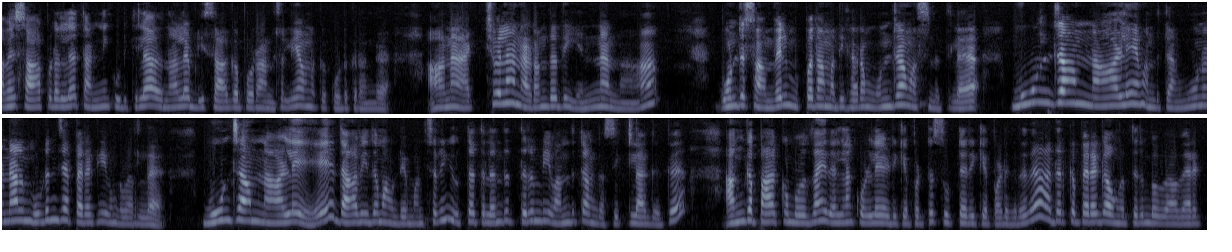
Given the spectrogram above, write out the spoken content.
அவன் சாப்பிடல தண்ணி குடிக்கல அதனால இப்படி சாக போகிறான்னு சொல்லி அவனுக்கு கொடுக்குறாங்க. ஆனால் ஆக்சுவலாக நடந்தது என்னன்னா ஒன்று சாம்வேல் முப்பதாம் அதிகாரம் ஒன்றாம் வசனத்தில் மூன்றாம் நாளே வந்துட்டாங்க. மூணு நாள் முடிஞ்ச பிறகு இவங்க வரல. மூன்றாம் நாளே தாவிதம் அவனுடைய மனுஷரும் யுத்தத்துலேருந்து திரும்பி வந்துட்டாங்க சிக்லாகுக்கு. அங்கே பார்க்கும்போது தான் இதெல்லாம் கொள்ளையடிக்கப்பட்டு சுட்டரிக்கப்படுகிறது. அதற்கு பிறகு அவங்க திரும்ப விரட்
